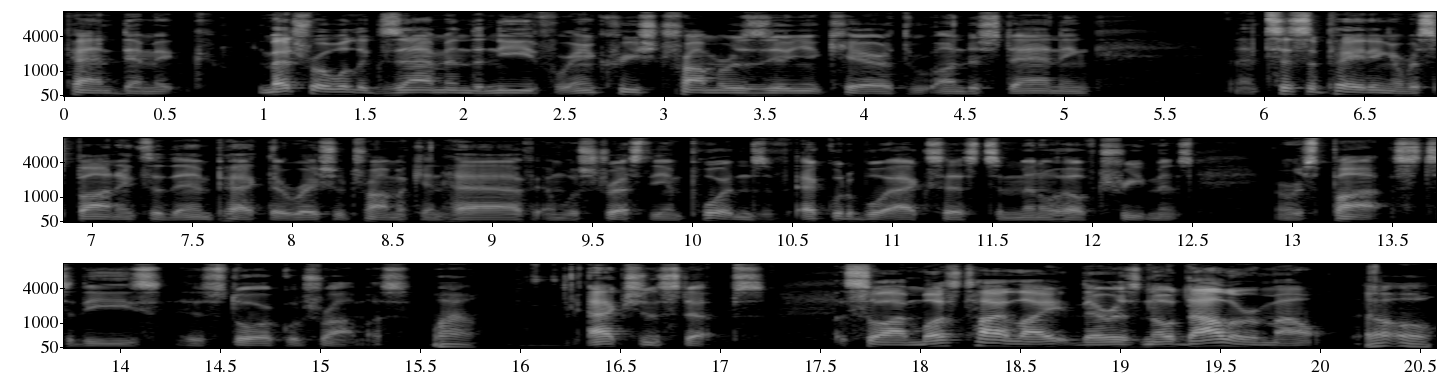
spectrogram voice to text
pandemic. Metro will examine the need for increased trauma resilient care through understanding and anticipating and responding to the impact that racial trauma can have, and will stress the importance of equitable access to mental health treatments in response to these historical traumas. Wow. Action steps. So I must highlight there is no dollar amount Uh-oh.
